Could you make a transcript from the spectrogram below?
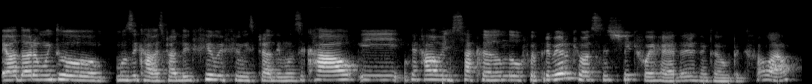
Eu adoro muito musical inspirado em filme, filme inspirado em musical, e o que acaba me destacando foi o primeiro que eu assisti, que foi Heathers, então eu tenho que falar.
